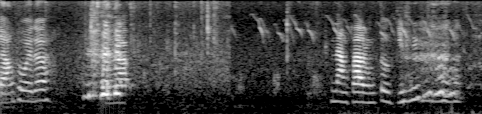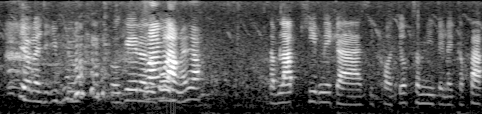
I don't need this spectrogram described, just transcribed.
ล้างถ้วยเด้อครับนางพาลงตู่กินเตรียมอะไรจะอิ่มดูโอเคเดี๋ยวทุล้ากงคหลังนให้จ้ะสำหรับคลิปในกาสิขอจบสำนีจังไดกระฝาก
